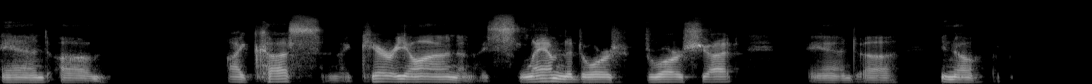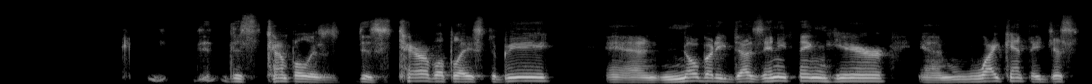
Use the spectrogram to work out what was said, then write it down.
and um, I cuss and I carry on and I slam the door drawer shut. And, uh, you know, this temple is this terrible place to be and nobody does anything here. And why can't they just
